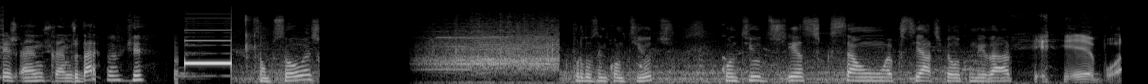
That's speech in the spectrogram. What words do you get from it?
3 anos, vamos dar. Okay. São pessoas produzem conteúdos, conteúdos esses que são apreciados pela comunidade. yeah, boy.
